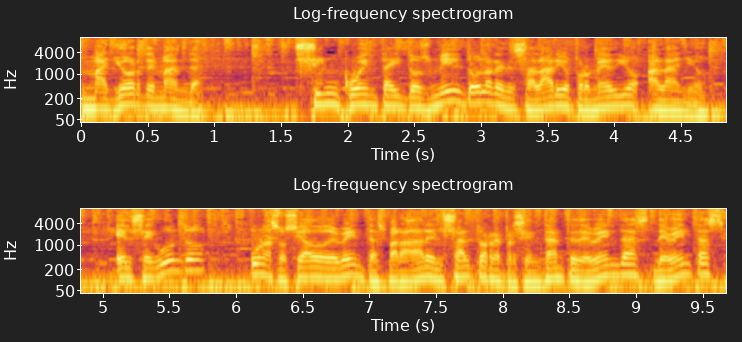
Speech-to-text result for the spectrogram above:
mayor demanda, 52 mil dólares de salario promedio al año. El segundo, un asociado de ventas para dar el salto a representante de ventas, de ventas,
